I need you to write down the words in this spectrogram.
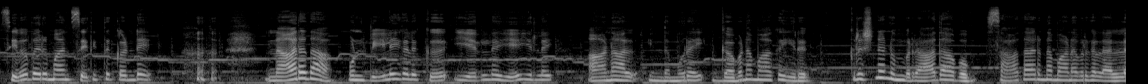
சிவபெருமான் சிரித்துக்கொண்டே நாரதா உன் லீலைகளுக்கு எல்லையே இல்லை. ஆனால் இந்த முறை கவனமாக இரு. கிருஷ்ணனும் ராதாவும் சாதாரணமானவர்கள் அல்ல.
